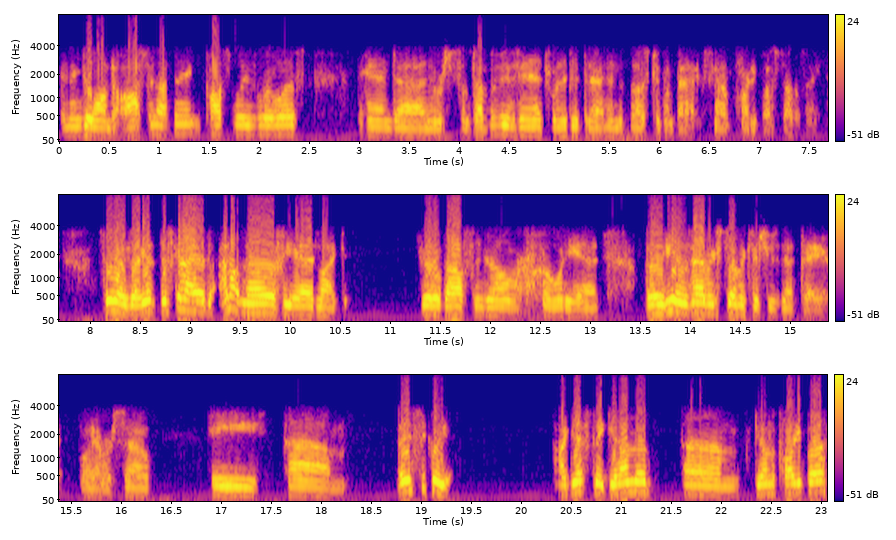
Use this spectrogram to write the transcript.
and then go on to Austin. I think possibly is where it was. And uh, there was some type of event where they did that, and the bus took them back. It's kind of a party bus type of thing. So, anyways, like this guy had, I don't know if he had like irritable bowel syndrome or, or what he had, but he was having stomach issues that day, or whatever. So he um, basically, I guess they get on the um, get on the party bus.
